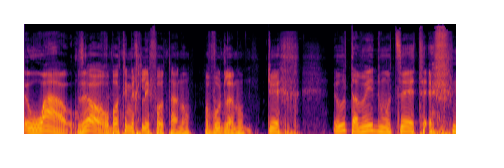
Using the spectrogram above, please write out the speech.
וואו. זהו, הרובוטים החליפו אותנו, אבוד לנו. כן. הוא תמיד מוצא את אפי.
